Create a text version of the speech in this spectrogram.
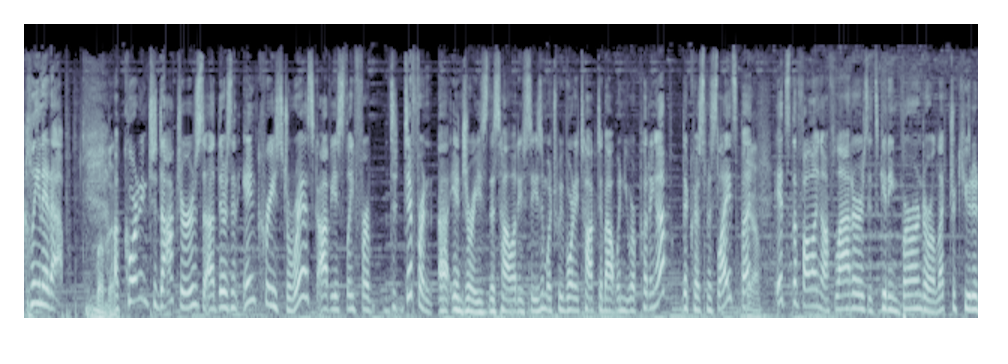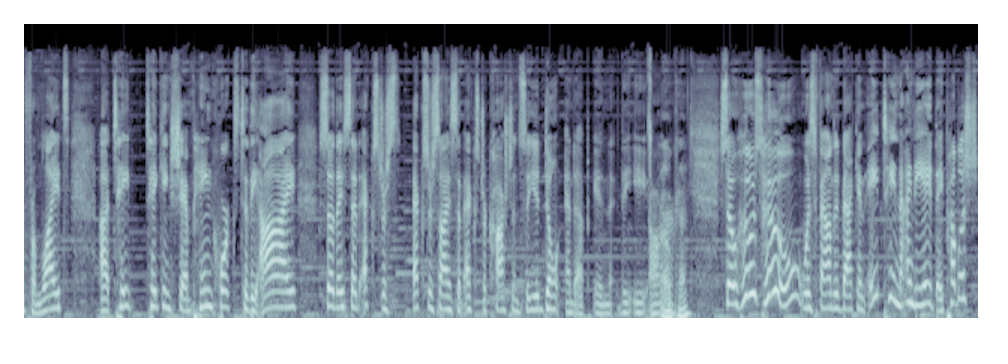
clean it up. Will do. According to doctors, uh, there's an increased risk, obviously, for d- different uh, injuries this holiday season, which we've already talked about when you were putting up the Christmas lights. But Yeah. it's the falling off ladders, it's getting burned or electrocuted from lights, uh, tape, taking champagne corks to the eye. So they said extra, exercise some extra caution so you don't end up in the ER. Okay. So Who's Who was founded back in 1898. They published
